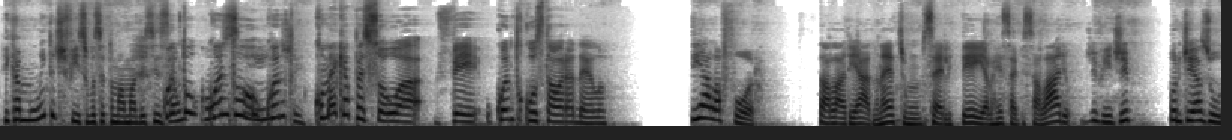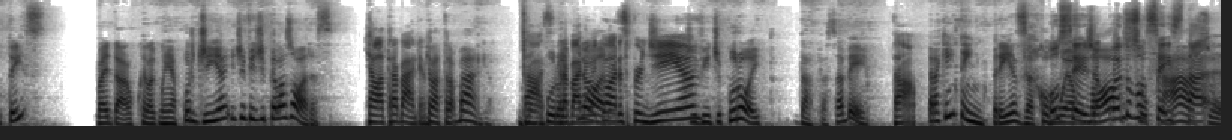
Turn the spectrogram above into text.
fica muito difícil você tomar uma decisão. Quanto, quanto, quanto, como é que a pessoa vê o quanto custa a hora dela? Se ela for salariada, né, de um CLT e ela recebe salário, divide por dias úteis, vai dar o que ela ganha por dia e divide pelas horas Que ela trabalha. que ela trabalha. Então, Tá, você por oito trabalha 8 horas por dia. divide por oito. Dá pra saber. Tá. Pra quem tem empresa, como Ou é seja, o nosso quando você caso, está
